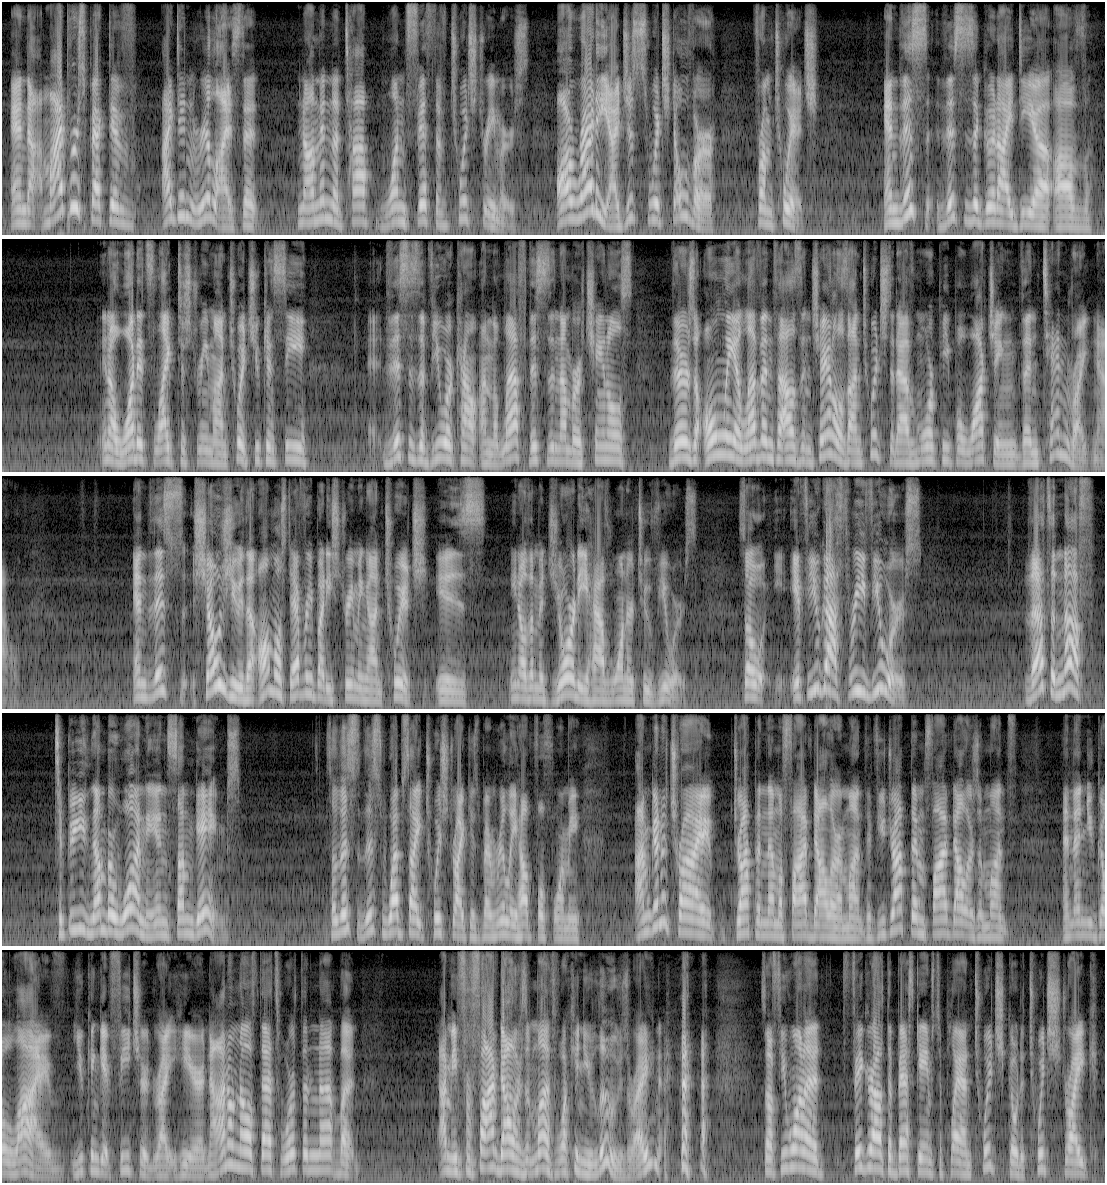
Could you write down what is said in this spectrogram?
And uh, my perspective, I didn't realize that, you know, I'm in the top one-fifth of Twitch streamers. Already, I just switched over from Twitch. And this, this is a good idea of, you know, what it's like to stream on Twitch. You can see, this is the viewer count on the left. This is the number of channels there's only 11,000 channels on Twitch that have more people watching than 10 right now. And this shows you that almost everybody streaming on Twitch is, you know, the majority have one or two viewers. So if you got three viewers, that's enough to be number one in some games. So this this website Twitch Strike has been really helpful for me I'm going to try dropping them a $5 a month. If you drop them $5 a month and then you go live, you can get featured right here. Now, I don't know if that's worth it or not, but I mean, for $5 a month, what can you lose, right? so if you want to figure out the best games to play on Twitch, go to Twitch Strike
